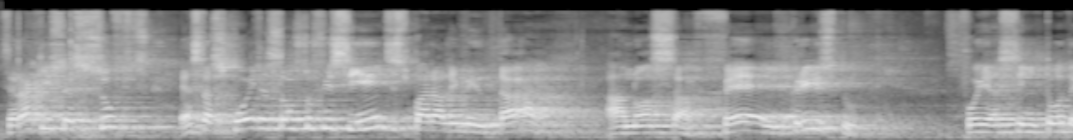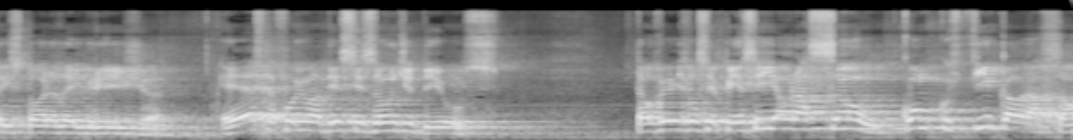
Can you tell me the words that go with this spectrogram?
será que isso é suficiente? Essas coisas são suficientes para alimentar a nossa fé em Cristo? Foi assim toda a história da igreja. Esta foi uma decisão de Deus. Talvez você pense, e a oração? Como fica a oração?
